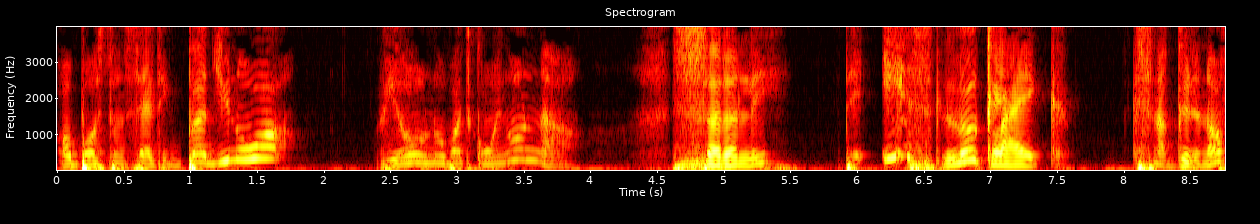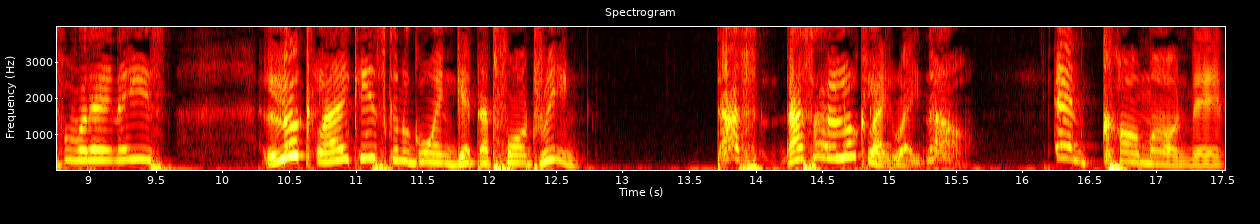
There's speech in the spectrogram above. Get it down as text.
or Boston Celtic. But you know what? We all know what's going on now. Suddenly, the East look like it's not good enough over there in the East. Look like it's gonna go and get that fourth ring. That's that's how it look like right now. And come on, man.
